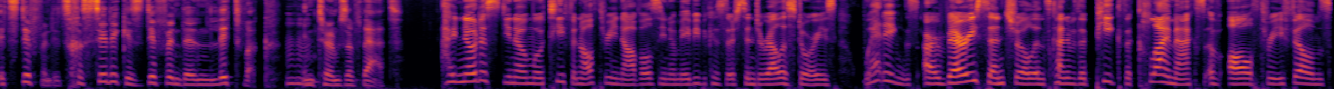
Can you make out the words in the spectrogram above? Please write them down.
it's different. It's Hasidic is different than Litvak Mm-hmm. in terms of that. I noticed, you know, motif in all three novels, you know, maybe because they're Cinderella stories, weddings are very central and it's kind of the peak, the climax of all three films.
